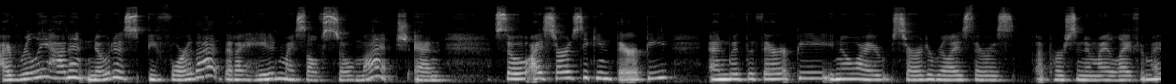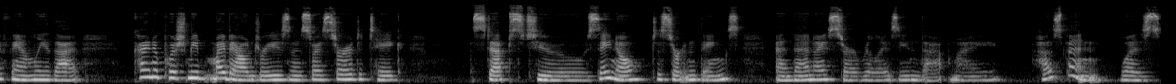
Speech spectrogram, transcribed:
I really hadn't noticed before that that I hated myself so much. And so I started seeking therapy and with the therapy, you know, I started to realize there was a person in my life and my family that kind of pushed me my boundaries and so I started to take steps to say no to certain things and then I started realizing that my husband was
